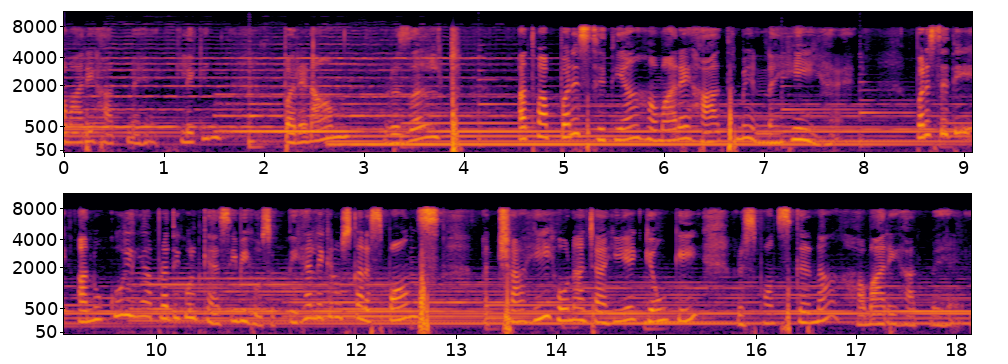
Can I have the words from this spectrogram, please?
हमारे हाथ में है, लेकिन परिणाम रिज़ल्ट अथवा परिस्थितियाँ हमारे हाथ में नहीं है। परिस्थिति अनुकूल या प्रतिकूल कैसी भी हो सकती है, लेकिन उसका रिस्पॉन्स अच्छा ही होना चाहिए, क्योंकि रिस्पॉन्स करना हमारे हाथ में है।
